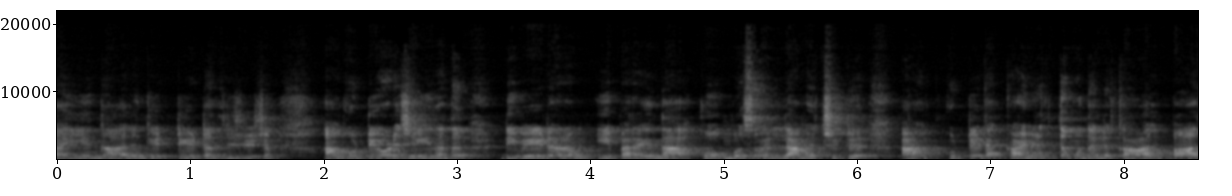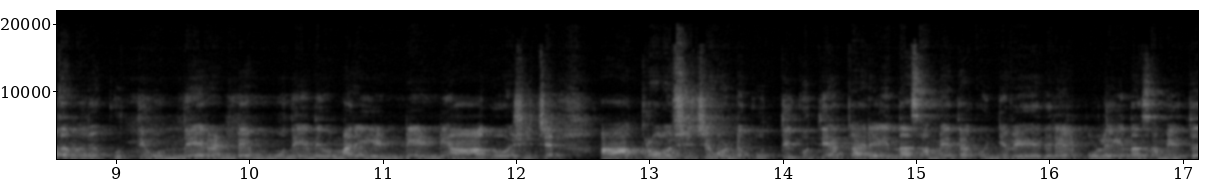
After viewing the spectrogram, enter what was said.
കയ്യും കാലും കെട്ടിയിട്ടതിന് ശേഷം ആ കുട്ടിയോട് ചെയ്യുന്നത്. ഡിവൈഡറും ഈ പറയുന്ന കോമ്പോസും എല്ലാം വെച്ചിട്ട് ആ കുട്ടിയുടെ കഴുത്ത് മുതൽ കാൽപാദം വരെ കുത്തി ഒന്നേ രണ്ട് മൂന്നേ എന്നിവമാരെ എണ്ണി എണ്ണി ആഘോഷിച്ച് ആക്രോശിച്ചു കൊണ്ട് കുത്തി കുത്തി ആ കരയുന്ന സമയത്ത് ആ കുഞ്ഞ് വേദനയിൽ പുളയുന്ന സമയത്ത്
